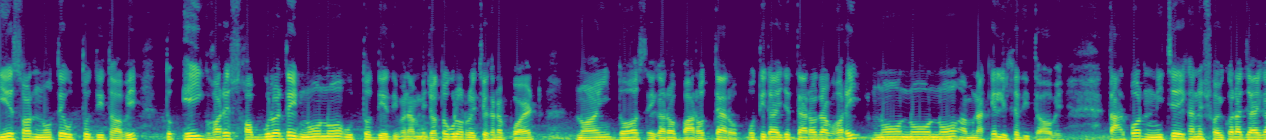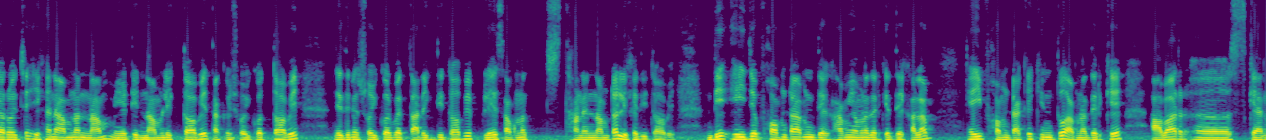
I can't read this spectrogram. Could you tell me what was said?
ইয়েস অর নোতে উত্তর দিতে হবে। তো এই ঘরে সবগুলোতেই নো নো উত্তর দিয়ে দিবেন আপনি। যতগুলো রয়েছে এখানে পয়েন্ট নয়, দশ, এগারো, বারো, তেরো। প্রতিটা এই যে তেরোটা ঘরেই নো নো নো আপনাকে লিখে দিতে হবে। তারপর নিচে এখানে সই করার জায়গা রয়েছে। এখানে আপনার নাম, মেয়েটির নাম লিখতে হবে, তাকে সই করতে হবে। যেদিনে সই করবে তারিখ দিতে হবে প্লেস আপনার স্থানের নামটা লিখে দিতে হবে। দিয়ে এই যে ফর্মটা আমি আমি আপনাদেরকে দেখালাম, এই ফর্মটাকে কিন্তু আপনাদেরকে আবার স্ক্যান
